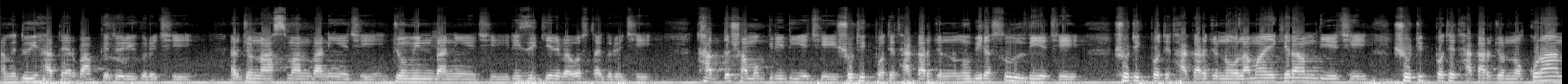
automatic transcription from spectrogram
আমি দুই হাতের বাপকে তৈরি করেছি। এর জন্য আসমান বানিয়েছি, জমিন বানিয়েছি, রিজিকের ব্যবস্থা করেছি, খাদ্য সামগ্রী দিয়েছি, সঠিক পথে থাকার জন্য নবী রাসুল দিয়েছি, সঠিক পথে থাকার জন্য ওলামায়ে কেরাম দিয়েছি, সঠিক পথে থাকার জন্য কোরআন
